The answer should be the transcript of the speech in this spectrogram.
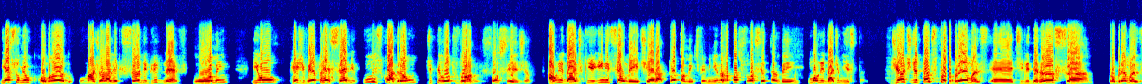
e assumiu o comando o Major Alexander Gridnev, um homem, e o regimento recebe um esquadrão de pilotos homens. Ou seja, a unidade que inicialmente era totalmente feminina passou a ser também uma unidade mista diante de tantos problemas é, de liderança, problemas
